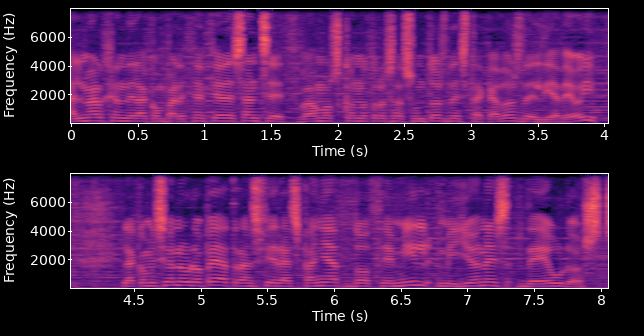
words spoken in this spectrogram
Al margen de la comparecencia de Sánchez, vamos con otros asuntos destacados del día de hoy. La Comisión Europea transfiere a España 12.000 millones de euros,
